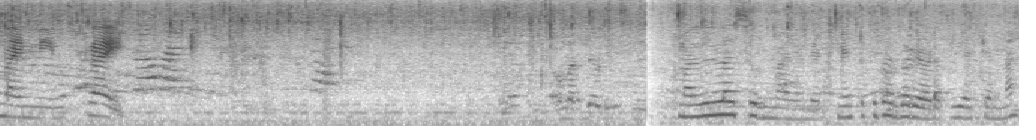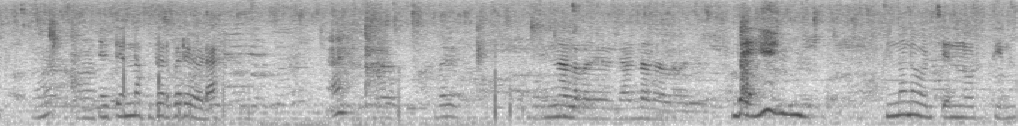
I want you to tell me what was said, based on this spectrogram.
ಸುಮ್ಮನೆ ಮೀನು ಫ್ರೈ ಮಲ್ಲ ಸುರ್ಮಾಯ ನೆಟ್ಟು ಕುದರ್ ಬರೆಯೋಡ ಪ್ರಿಯಕ್ಕೆನ್ನ ನೆಟ್ಟು ಎನ್ನ ಕುದರ್ ಬರೆಯೋಡ ಇನ್ನೆಲ್ಲ ಬರೆಯೋದು ಅಣ್ಣನೆಲ್ಲ ಬರೆಯೋದು ಇದನ್ನ ಇನ್ನ ನೋಡ್ತೀನಿ ನೋಡ್ತೀನಿ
